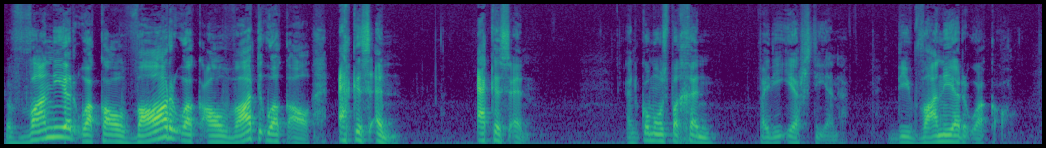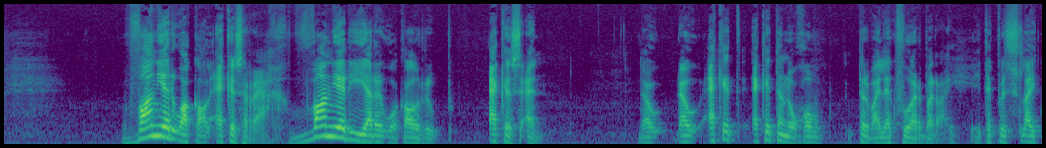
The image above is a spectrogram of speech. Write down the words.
Wanneer ook al, waar ook al, wat ook al, ek is in. Ek is in. En kom ons begin by die eerste ene. Die wanneer ook al. Wanneer ook al ek is reg. Wanneer die Here ook al roep, ek is in. Nou nou ek het ek het nou nogal terwyl ek voorberei, het ek besluit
